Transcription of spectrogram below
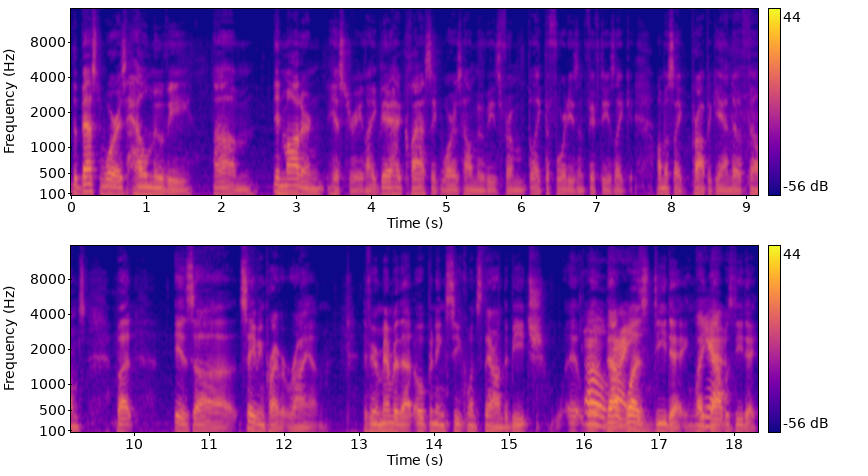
the best war is hell movie. Um. In modern history, like they had classic war is hell movies from like the 40s and 50s, like almost like propaganda films, but is uh Saving Private Ryan. If you remember that opening sequence there on the beach, it, Oh, that right. was D-Day. Like Yeah. that was D-Day,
